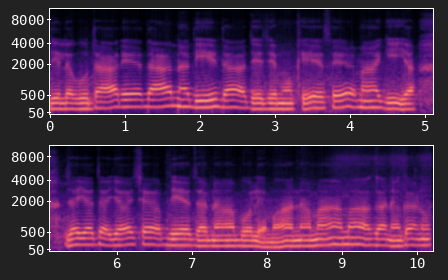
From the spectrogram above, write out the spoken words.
દિલ ઉધારે દાન દીધા, જે જે મુખે છે માગ્યા. જય જય શબ્દે જન બોલે મનમાં મગન ગણું.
